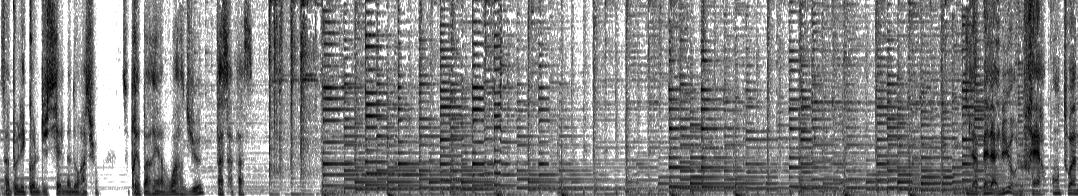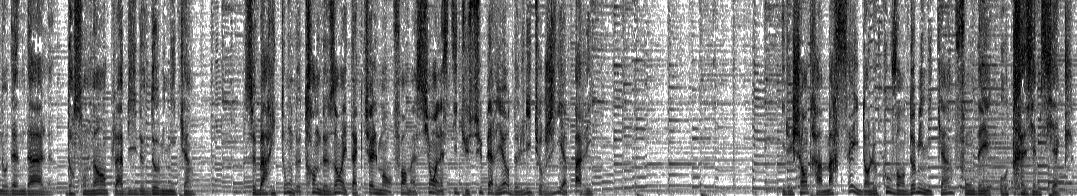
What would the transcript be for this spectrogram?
C'est un peu l'école du ciel, l'adoration. Se préparer à voir Dieu face à face. Il a belle allure, le frère Antoine Odendal, dans son ample habit de dominicain. Ce baryton de 32 ans est actuellement en formation à l'Institut supérieur de liturgie à Paris. Il est chantre à Marseille dans le couvent dominicain fondé au XIIIe siècle.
